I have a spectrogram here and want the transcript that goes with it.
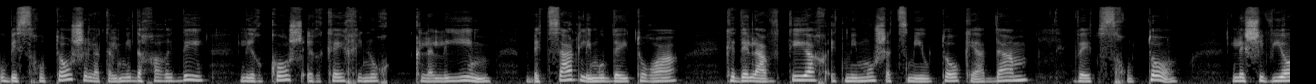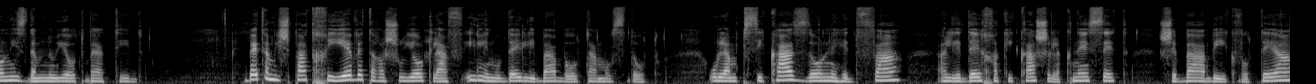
ובזכותו של התלמיד החרדי לרכוש ערכי חינוך כלליים בצד לימודי תורה, כדי להבטיח את מימוש עצמיותו כאדם ואת זכותו לשוויון הזדמנויות בעתיד. בית המשפט חייב את הרשויות להפעיל לימודי ליבה באותם מוסדות, אולם פסיקה זו נהדפה על ידי חקיקה של הכנסת שבאה בעקבותיה,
